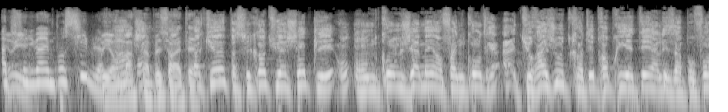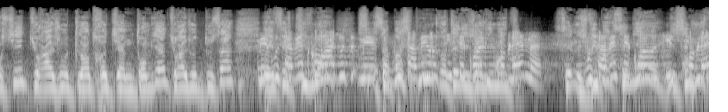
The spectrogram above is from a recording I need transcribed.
absolument impossibles. Oui, on Ah, marche pas- un peu sur la Pas tête. que, parce que quand tu achètes les, on, on ne compte jamais en fin de compte. ah, Tu rajoutes quand tu es propriétaire les impôts fonciers, tu rajoutes l'entretien de ton bien, tu rajoutes tout ça. Mais et vous savez qu'on rajoute Mais ça, ça vous savez aussi c'est quoi le problème Vous pas savez que c'est quoi aussi le problème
